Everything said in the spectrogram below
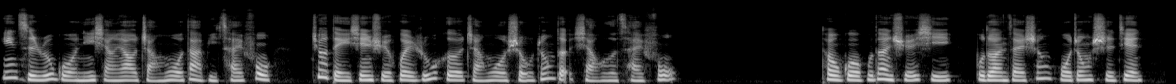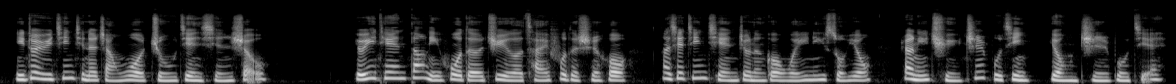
因此，如果你想要掌握大笔财富，就得先学会如何掌握手中的小额财富。透过不断学习，不断在生活中实践，你对于金钱的掌握逐渐娴熟。有一天，当你获得巨额财富的时候，那些金钱就能够为你所用，让你取之不尽，用之不竭。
